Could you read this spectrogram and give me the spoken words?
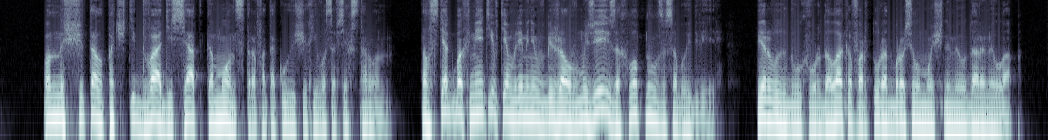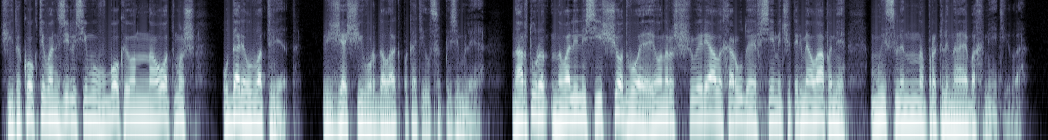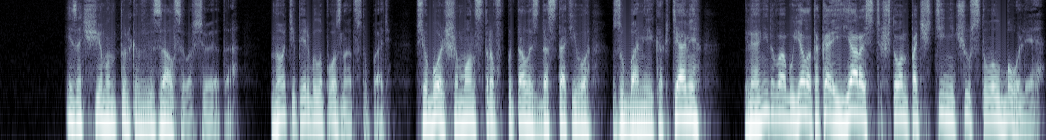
Он насчитал почти два десятка монстров, атакующих его со всех сторон. Толстяк Бахметьев тем временем вбежал в музей и захлопнул за собой дверь. Первых двух вурдалаков Артур отбросил мощными ударами лап. Чьи-то когти вонзились ему в бок, и он наотмашь ударил в ответ. Визжащий вурдалак покатился по земле. На Артура навалились еще двое, и он расшвырял их, орудуя всеми четырьмя лапами, мысленно проклиная Бахметьева. И зачем он только ввязался во все это? Но теперь было поздно отступать. Все больше монстров пыталось достать его зубами и когтями, и Леонидова обуяла такая ярость, что он почти не чувствовал боли.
